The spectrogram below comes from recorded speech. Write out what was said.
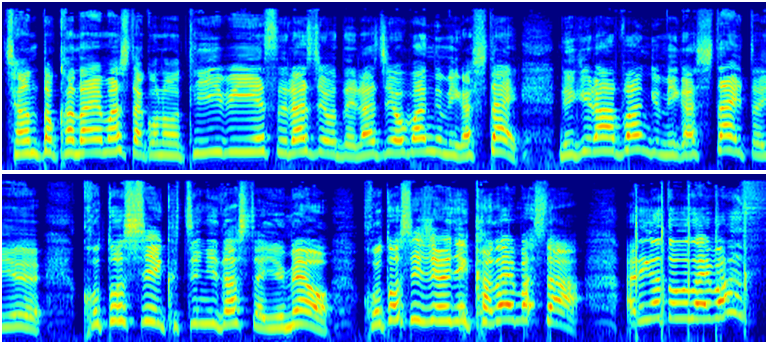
ちゃんと叶えました。この TBS ラジオでラジオ番組がしたい、レギュラー番組がしたいという、今年口に出した夢を今年中に叶えました。ありがとうございます。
